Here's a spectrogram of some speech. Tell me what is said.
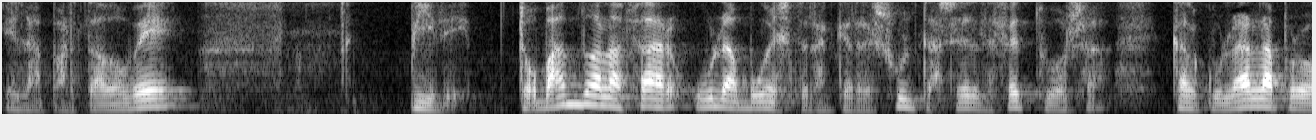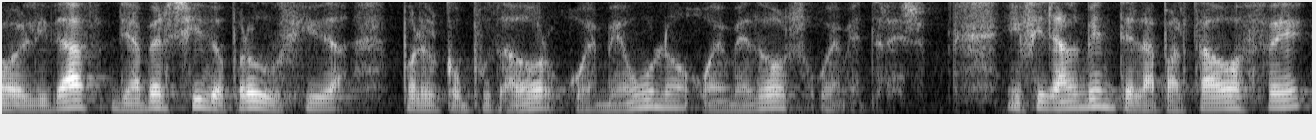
El apartado B pide tomando al azar una muestra que resulta ser defectuosa, calcular la probabilidad de haber sido producida por el computador o M1 o M2 o M3. Y finalmente el apartado C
